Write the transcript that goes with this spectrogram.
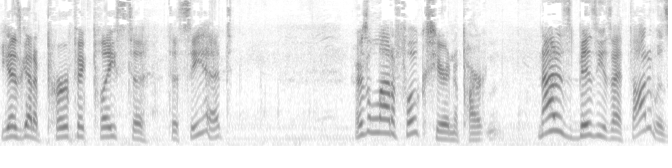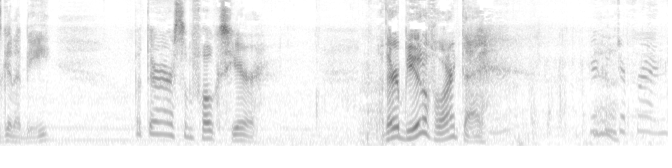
you guys got a perfect place to, to see it. There's a lot of folks here in the park. Not as busy as I thought it was going to be, but there are some folks here. They're beautiful, aren't they? Here comes your friend.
